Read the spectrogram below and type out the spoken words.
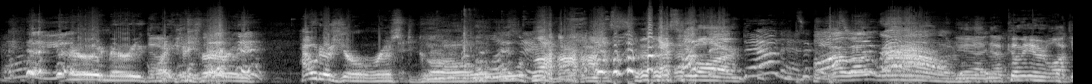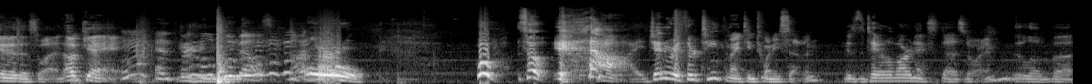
Mary, Mary, quite contrary. How does your wrist go? Yes, you are. Down and All all around. around. Yeah, now come in here and walk into this one. Okay. And three little bluebells. Oh. Whew. So, January 13th, 1927 is the tale of our next uh, story. The love, uh,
